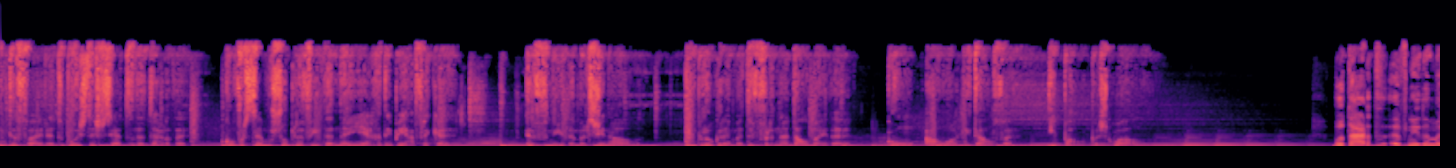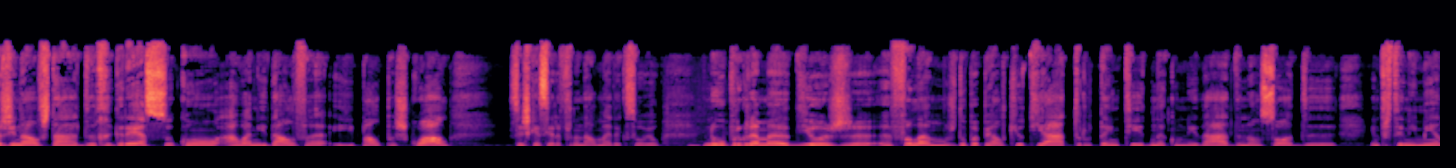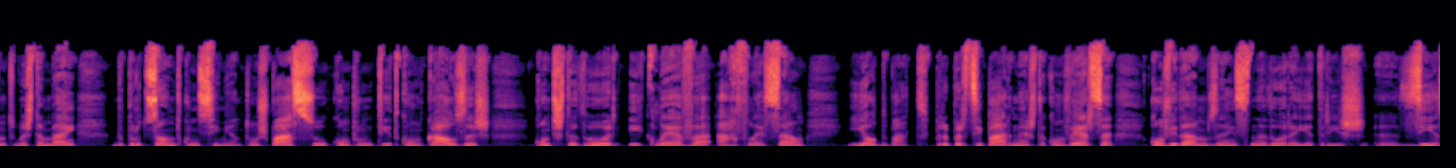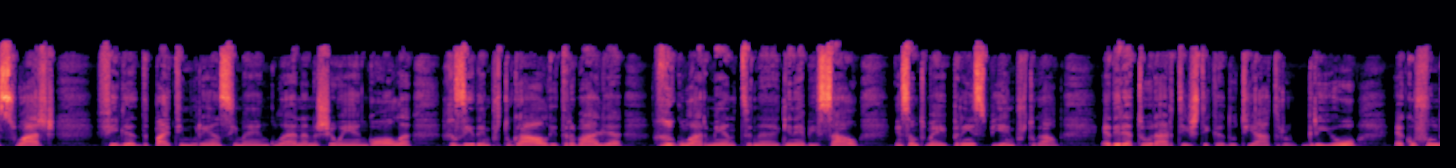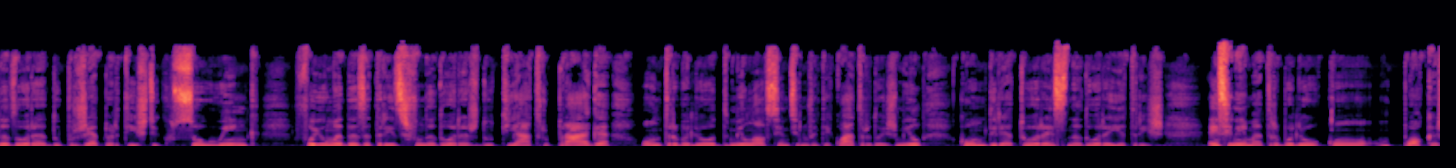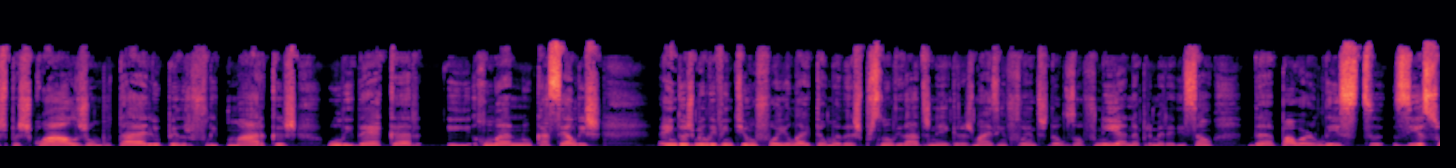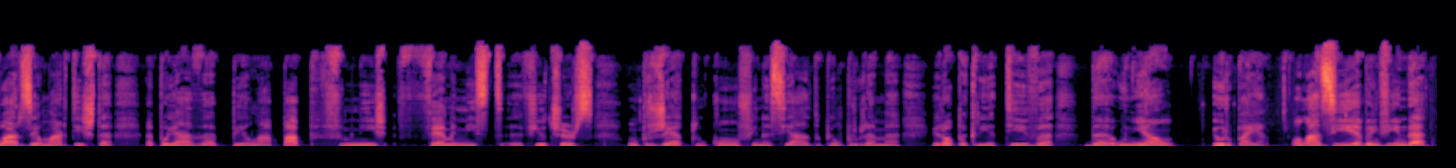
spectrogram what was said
quinta-feira, depois das sete da tarde, conversamos sobre a vida na IRDP África. Avenida Marginal, um programa de Fernando Almeida, com Awani Dalva e Paulo Pascoal. Boa tarde, Avenida Marginal está de regresso com Awani Dalva e Paulo Pascoal sem esquecer a Fernanda Almeida, que sou eu. No programa de hoje eh, falamos do papel que o teatro tem tido na comunidade, não só de entretenimento, mas também de produção de conhecimento. Um espaço comprometido com causas, contestador e que leva à reflexão e ao debate. Para participar nesta conversa, convidamos a encenadora e atriz eh, Zia Soares filha de pai timorense e mãe angolana, nasceu em Angola, reside em Portugal e trabalha regularmente na Guiné-Bissau, em São Tomé e Príncipe e em Portugal. É diretora artística do Teatro Griot, é cofundadora do projeto artístico Soul Wing, foi uma das atrizes fundadoras do Teatro Praga, onde trabalhou de 1994 a 2000 como diretora, encenadora e atriz. Em cinema trabalhou com Pocas Pascoal, João Botelho, Pedro Felipe Marques, Uli Decker e Romano Casselis. Em 2021 foi eleita uma das personalidades negras mais influentes da lusofonia, na primeira edição da Power List. Zia Soares é uma artista apoiada pela APAP, Feminist Futures, um projeto confinanciado pelo programa Europa Criativa da União Europeia. Olá, Zia, bem-vinda.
